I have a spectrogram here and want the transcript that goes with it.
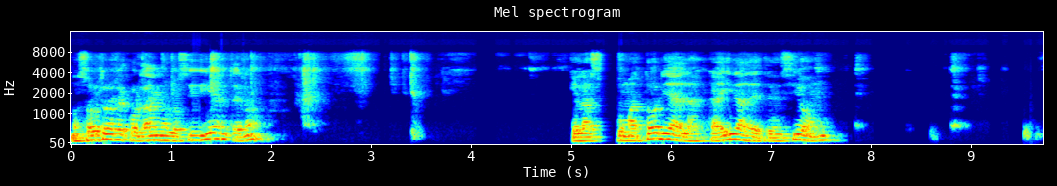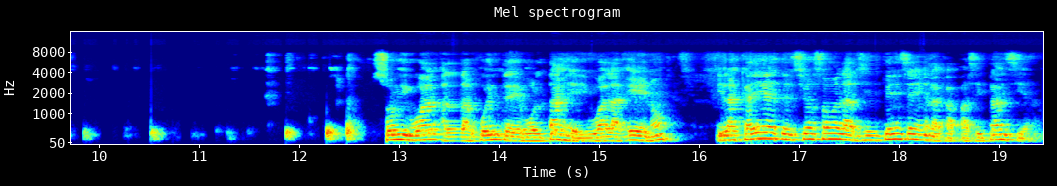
nosotros recordamos lo siguiente, ¿no? Que la sumatoria de las caídas de tensión son igual a la fuente de voltaje, igual a E, ¿no? Y las caídas de tensión son en la resistencia y en la capacitancia.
